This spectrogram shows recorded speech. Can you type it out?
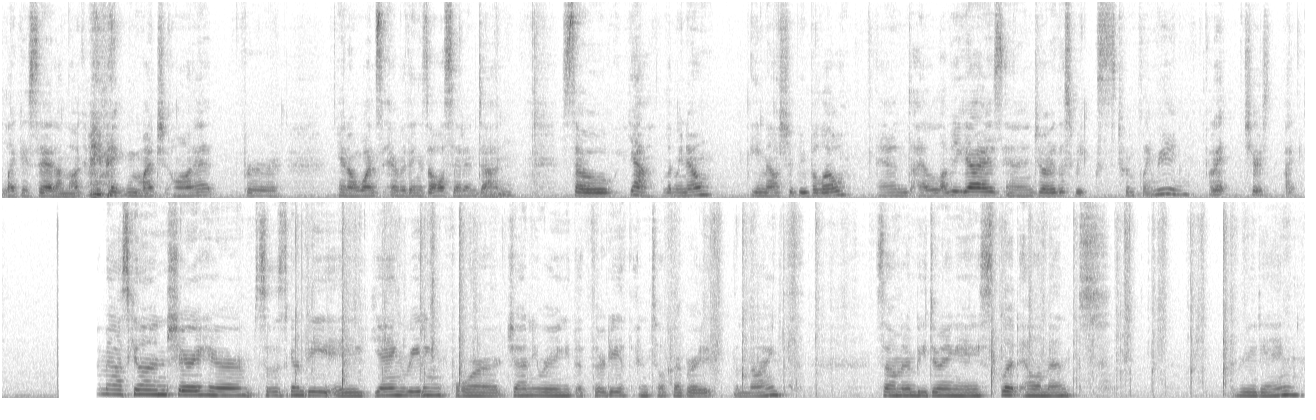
like I said, I'm not going to be making much on it for, you know, once everything's all said and done. So yeah, let me know. Email should be below. And I love you guys and enjoy this week's Twin Flame reading. Okay, cheers. Bye. Masculine Sherry here. So this is going to be a Yang reading for January the 30th until February the 9th. So I'm going to be doing a split element reading.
